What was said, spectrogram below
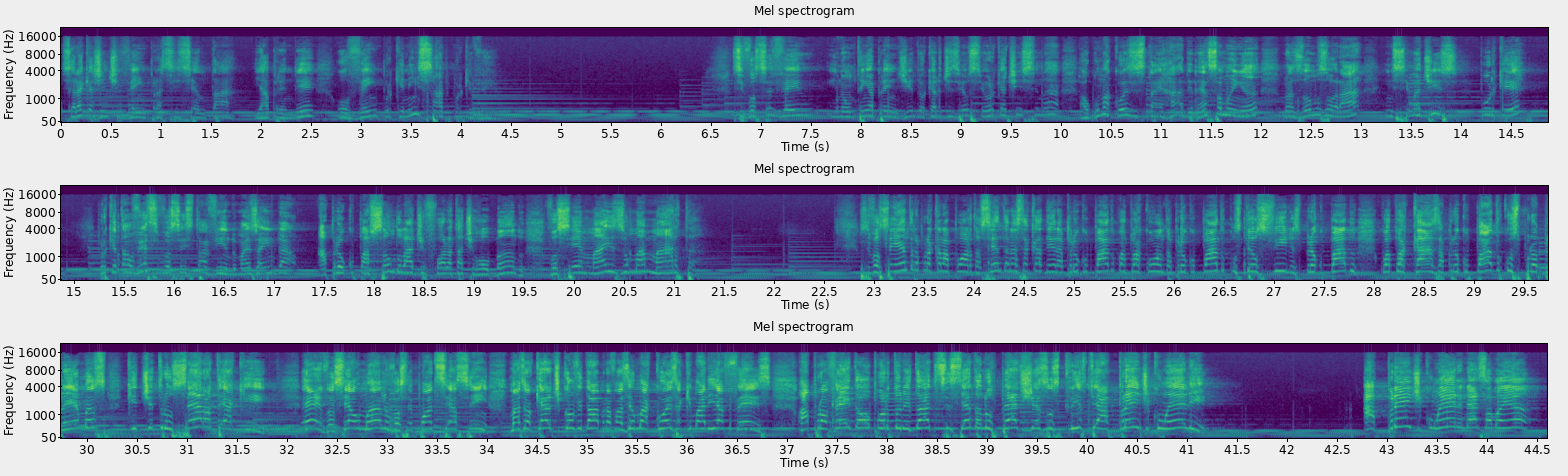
Será que a gente vem para se sentar e aprender ou vem porque nem sabe por que veio? Se você veio e não tem aprendido, eu quero dizer, o Senhor quer te ensinar. Alguma coisa está errada e nessa manhã nós vamos orar em cima disso. Por quê? Porque talvez se você está vindo, mas ainda a preocupação do lado de fora está te roubando, você é mais uma Marta. Você entra por aquela porta, senta nessa cadeira, preocupado com a tua conta, preocupado com os teus filhos, preocupado com a tua casa, preocupado com os problemas que te trouxeram até aqui. Ei, você é humano, você pode ser assim, mas eu quero te convidar para fazer uma coisa que Maria fez. Aproveita a oportunidade, se senta no pé de Jesus Cristo e aprende com Ele. Aprende com Ele nessa manhã.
